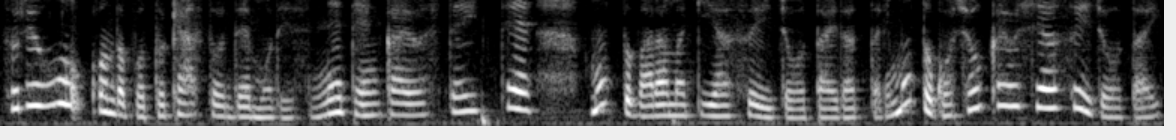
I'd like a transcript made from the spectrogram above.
それを今度、ポッドキャストでもですね、展開をしていて、もっとばらまきやすい状態だったり、もっとご紹介をしやすい状態っ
